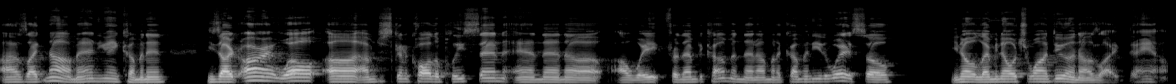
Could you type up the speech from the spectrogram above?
I was like, "Nah, man, you ain't coming in. He's like, all right, well, uh, I'm just to call the police then. And then uh, I'll wait for them to come. And then I'm to come in either way. So, you know, let me know what you want to do. And I was like, damn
